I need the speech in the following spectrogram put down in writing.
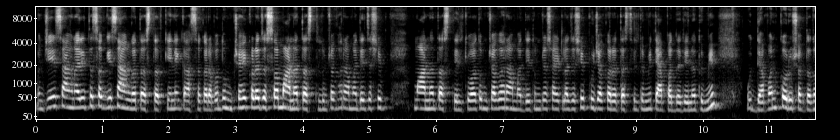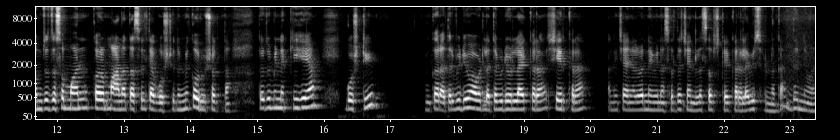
म्हणजे सांगणारी तर सगळी सांगत असतात की नाही का असं करा. पण तुमच्या इकडं जसं मानत असतील तुमच्या घरामध्ये जशी मानत असतील किंवा तुमच्या घरामध्ये तुमच्या साईडला जशी पूजा करत असतील तुम्ही त्या पद्धतीनं तुम्ही उद्यापन करू शकता. तुमचं जसं मन क मानत असेल त्या गोष्टी तुम्ही करू शकता. तर तुम्ही नक्की ह्या या गोष्टी करा. तर व्हिडिओ आवडला तर व्हिडिओ लाईक करा शेअर करा आणि चॅनलवर नवीन असेल तर चॅनलला सबस्क्राईब करायला विसरू नका. धन्यवाद.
